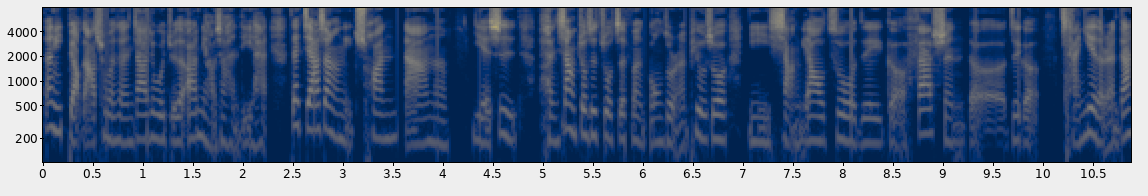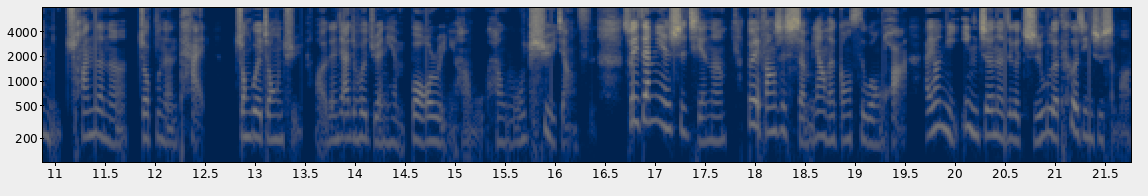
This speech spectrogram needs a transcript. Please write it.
但你表达出来，人家就会觉得啊，你好像很厉害。再加上你穿搭呢，也是很像就是做这份工作人。譬如说你想要做这个 fashion 的这个产业的人，但你穿的呢就不能太。中规中矩啊，人家就会觉得你很 boring，很很无趣这样子。所以在面试前呢，对方是什么样的公司文化，还有你应征的这个职务的特性是什么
